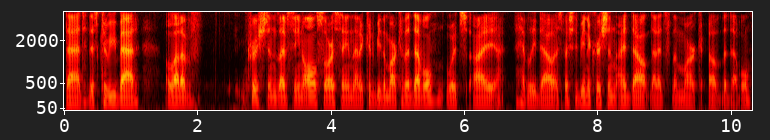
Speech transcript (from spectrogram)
that this could be bad. A lot of Christians I've seen also are saying that it could be the mark of the devil, which I heavily doubt, especially being a Christian. I doubt that it's the mark of the devil.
